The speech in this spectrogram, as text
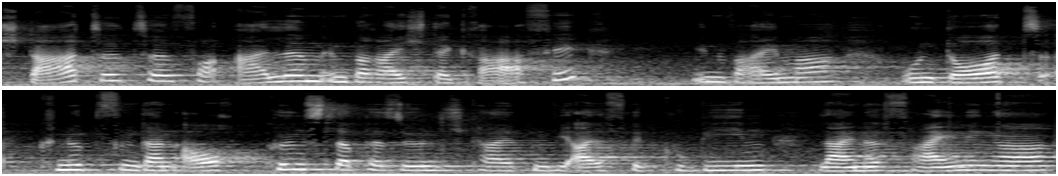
startete vor allem im Bereich der Grafik in Weimar und dort knüpfen dann auch Künstlerpersönlichkeiten wie Alfred Kubin, Lionel Feininger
